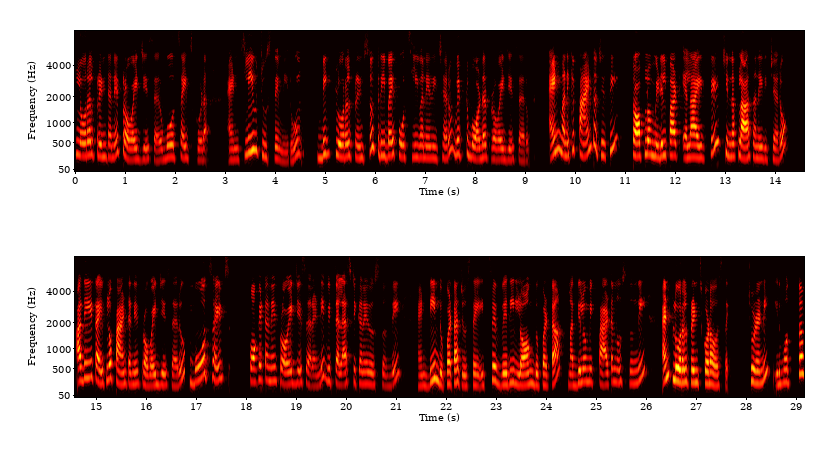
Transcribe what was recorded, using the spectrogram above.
ఫ్లోరల్ ప్రింట్ అనేది ప్రొవైడ్ చేశారు. బోత్ సైడ్స్ కూడా. అండ్ స్లీవ్ చూస్తే మీరు బిగ్ ఫ్లోరల్ ప్రింట్స్తో త్రీ బై ఫోర్త్ స్లీవ్ అనేది ఇచ్చారు. విత్ బార్డర్ ప్రొవైడ్ చేశారు. అండ్ మనకి ప్యాంట్ వచ్చేసి టాప్లో మిడిల్ పార్ట్ ఎలా అయితే చిన్న ఫ్లాస్ అనేది ఇచ్చారో అదే టైప్లో ప్యాంట్ అనేది ప్రొవైడ్ చేశారు. బోత్ సైడ్స్ పాకెట్ అనేది ప్రొవైడ్ చేశారండి విత్ ఎలాస్టిక్ అనేది వస్తుంది. అండ్ దీని దుపట్టా చూస్తే it's a very long dupatta. మధ్యలో మీకు ప్యాటర్న్ వస్తుంది అండ్ ఫ్లోరల్ ప్రింట్స్ కూడా వస్తాయి. చూడండి ఇది మొత్తం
